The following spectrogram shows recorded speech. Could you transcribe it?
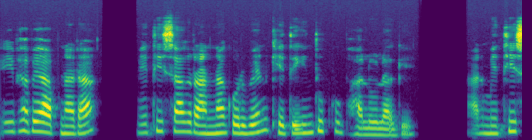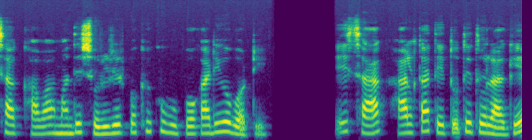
এইভাবে আপনারা মেথি শাক রান্না করবেন, খেতে কিন্তু খুব ভালো লাগে। আর মেথি শাক খাওয়া আমাদের শরীরের পক্ষে খুব উপকারীও বটে। এই শাক হালকা তেতো তেতো লাগে,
